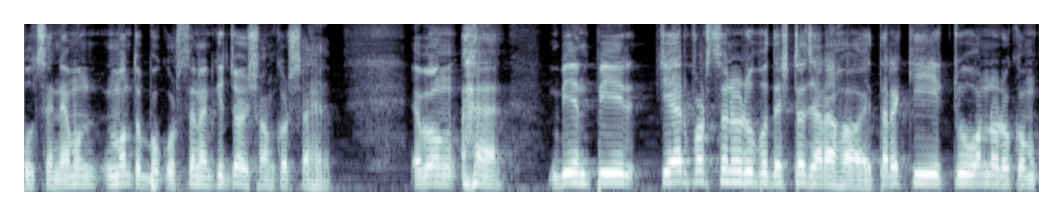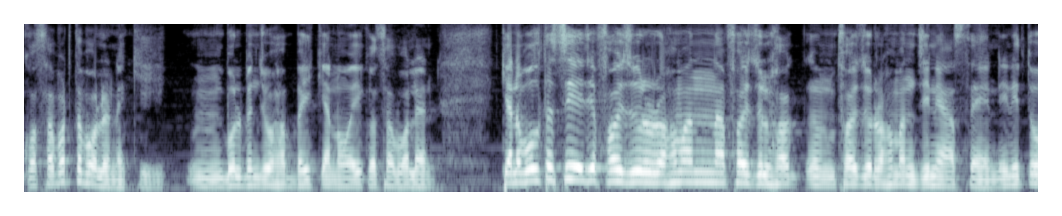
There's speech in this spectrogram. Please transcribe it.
বলছেন, এমন মন্তব্য করছেন আর কি জয়শঙ্কর সাহেব। এবং হ্যাঁ বিএনপির চেয়ারপারসনের উপদেষ্টা যারা হয়, তারা কি একটু অন্যরকম কথাবার্তা বলে নাকি? বলবেন যে ওহাব ভাই, কেন এই কথা বলেন? কেন বলতেছি এই যে ফয়জুর রহমান না ফয়জুল হক ফয়জুর রহমান যিনি আছেন, ইনি তো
